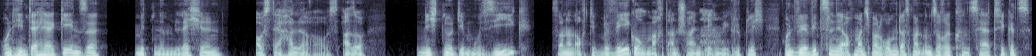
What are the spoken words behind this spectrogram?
und hinterher gehen sie mit einem Lächeln aus der Halle raus. Also nicht nur die Musik, sondern auch die Bewegung macht anscheinend irgendwie glücklich. Und wir witzeln ja auch manchmal rum, dass man unsere Konzerttickets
